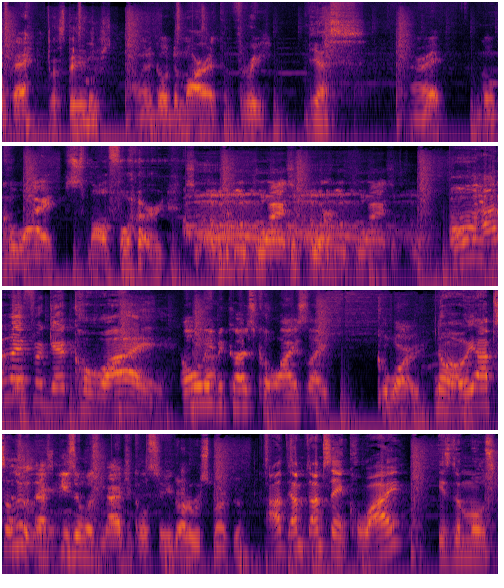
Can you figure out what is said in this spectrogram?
Okay. That's dangerous. I'm gonna go Demar at the three. Yes. All right. Go Kawhi, small forward. So I'm gonna go Kawhi at the four. I'm gonna go Kawhi at the four. Oh, how did I forget Kawhi? Only because Kawhi's like Kawhi. No, absolutely. that season was magical. So you You gotta respect him. I, I'm, I'm saying Kawhi is the most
